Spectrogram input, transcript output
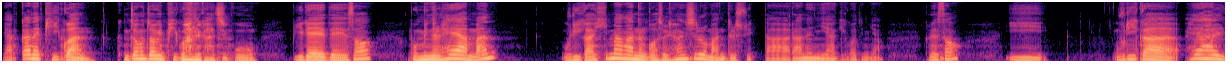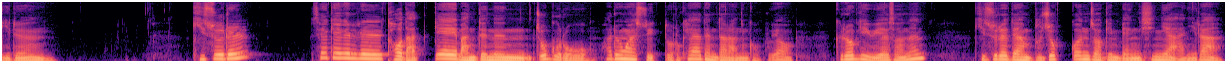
약간의 비관, 긍정적인 비관을 가지고 미래에 대해서 고민을 해야만 우리가 희망하는 것을 현실로 만들 수 있다라는 이야기거든요. 그래서 이 우리가 해야 할 일은 기술을 세계를 더 낮게 만드는 쪽으로 활용할 수 있도록 해야 된다라는 거고요. 그러기 위해서는 기술에 대한 무조건적인 맹신이 아니라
